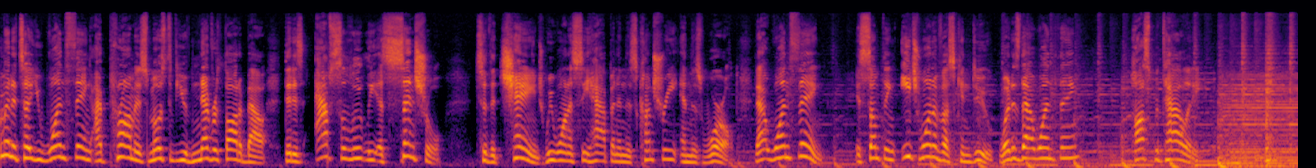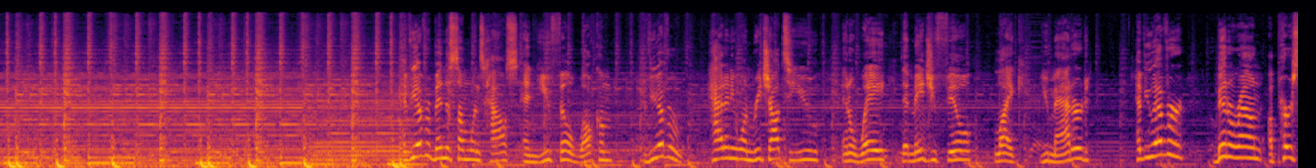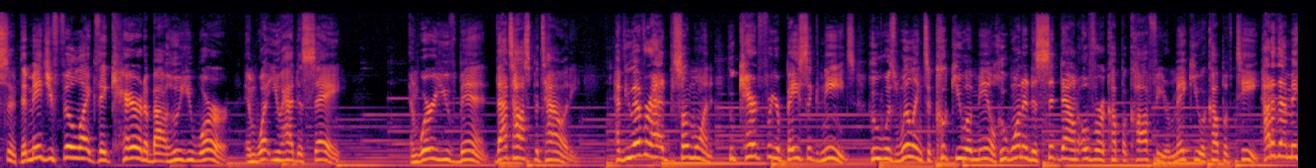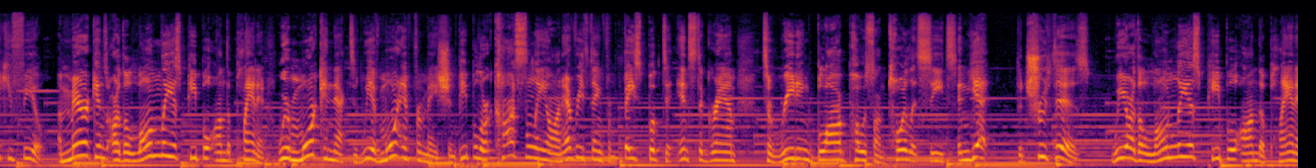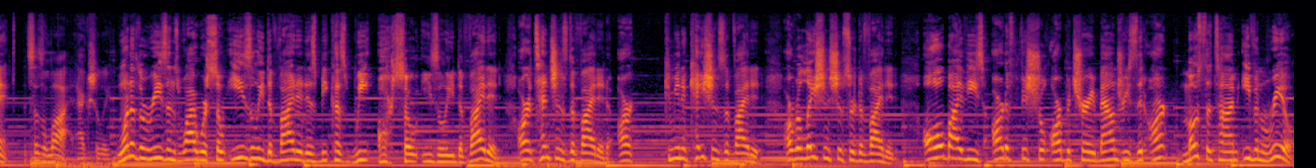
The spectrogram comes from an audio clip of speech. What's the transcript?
I'm gonna tell you one thing I promise most of you have never thought about that is absolutely essential to the change we wanna see happen in this country and this world. That one thing is something each one of us can do. What is that one thing? Hospitality. Have you ever been to someone's house and you feel welcome? Have you ever had anyone reach out to you in a way that made you feel like you mattered? Have you ever been around a person that made you feel like they cared about who you were and what you had to say and where you've been? That's hospitality. Have you ever had someone who cared for your basic needs, who was willing to cook you a meal, who wanted to sit down over a cup of coffee or make you a cup of tea? How did that make you feel? Americans are the loneliest people on the planet. We're more connected, we have more information. People are constantly on everything from Facebook to Instagram to reading blog posts on toilet seats. And yet, the truth is, we are the loneliest people on the planet. It says a lot, actually. One of the reasons why we're so easily divided is because we are so easily divided. Our attention's divided, our communication's divided, our relationships are divided, all by these artificial, arbitrary boundaries that aren't, most of the time, even real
